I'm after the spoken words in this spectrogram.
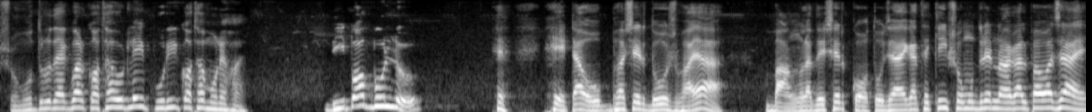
সমুদ্র দেখবার কথা উঠলেই পুরীর কথা মনে হয়। দীপক বলল এটা অভ্যাসের দোষ ভায়া। বাংলাদেশের কত জায়গা থেকেই সমুদ্রের নাগাল পাওয়া যায়?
